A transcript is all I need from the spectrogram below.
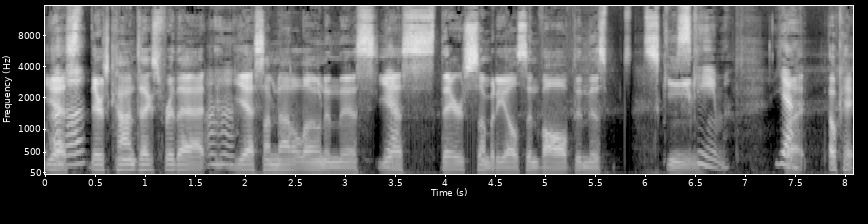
yes, Uh-huh. there's context for that. Yes, I'm not alone in this. Yeah. Yes, there's somebody else involved in this scheme. Scheme. Yeah. But, okay.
